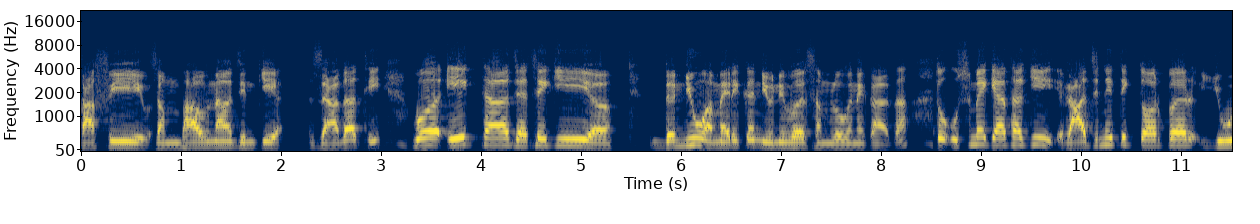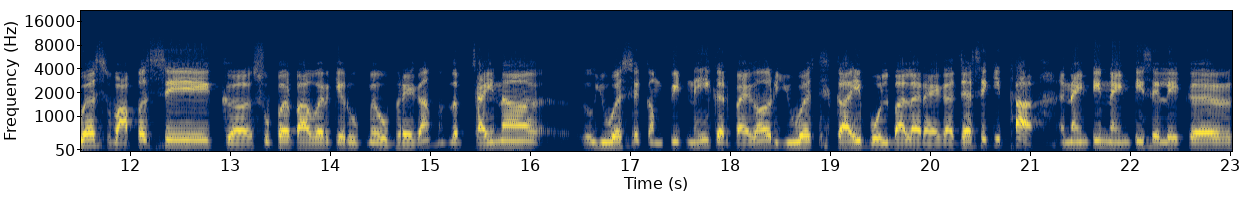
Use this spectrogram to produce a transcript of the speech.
काफ़ी संभावना जिनकी ज़्यादा थी। वो एक था जैसे कि द न्यू अमेरिकन यूनिवर्स हम लोगों ने कहा था। तो उसमें क्या था कि राजनीतिक तौर पर यूएस वापस से एक सुपर पावर के रूप में उभरेगा। मतलब चाइना यूएस से कम्पीट नहीं कर पाएगा और यूएस का ही बोलबाला रहेगा जैसे कि था 1990 से लेकर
